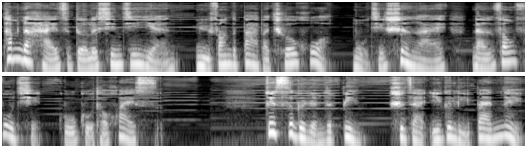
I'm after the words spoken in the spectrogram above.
他们的孩子得了心肌炎，女方的爸爸车祸，母亲肾癌，男方父亲股骨头坏死。这四个人的病是在一个礼拜内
